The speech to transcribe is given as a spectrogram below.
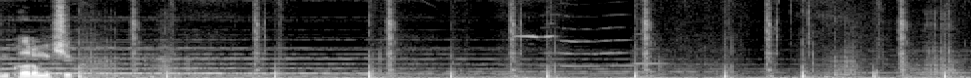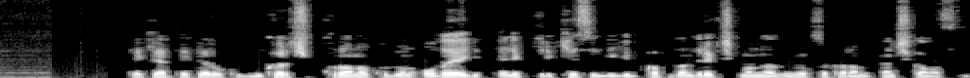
Yukarı mı çık? Teker teker oku. Yukarı çık Kur'an okuduğun odaya git. Elektrik kesildiği gibi kapıdan direkt çıkman lazım yoksa karanlıktan çıkamazsın.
